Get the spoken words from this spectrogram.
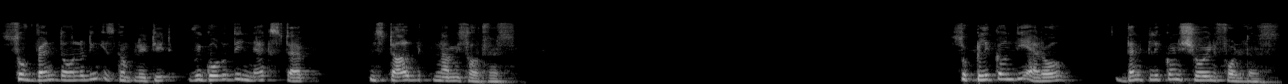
So when downloading is completed, we go to the next step, install Bitnami software. So click on the arrow, then click on show in folders.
